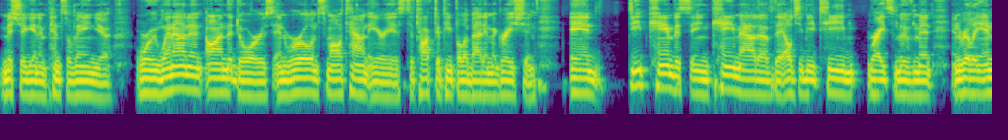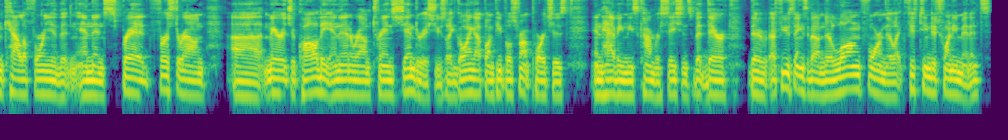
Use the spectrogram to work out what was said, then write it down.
Michigan, and Pennsylvania, where we went out and on the doors in rural and small town areas to talk to people about immigration. And deep canvassing came out of the LGBT rights movement and really in California that, and then spread first around uh, marriage equality and then around transgender issues, like going up on people's front porches and having these conversations. But there, there are a few things about them. They're long form. They're like 15 to 20 minutes.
